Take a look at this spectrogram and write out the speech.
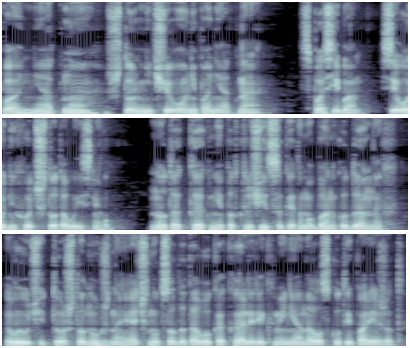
Понятно, что ничего не понятно. Спасибо, сегодня хоть что-то выяснил. Но так как мне подключиться к этому банку данных, выучить то, что нужно, и очнуться до того, как Алерик меня на лоскуты порежет?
